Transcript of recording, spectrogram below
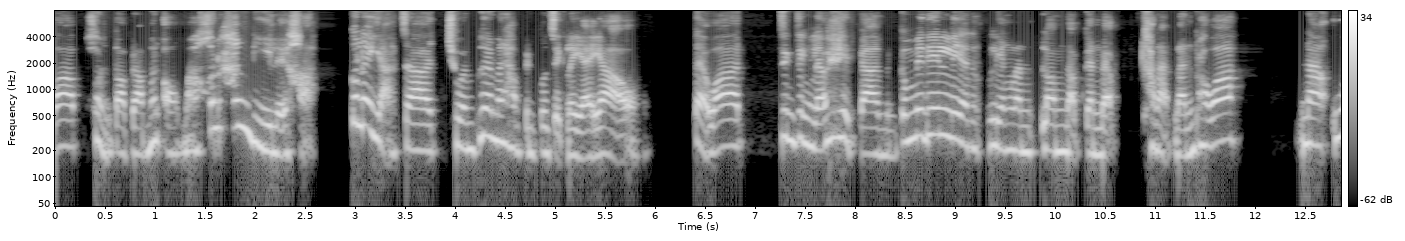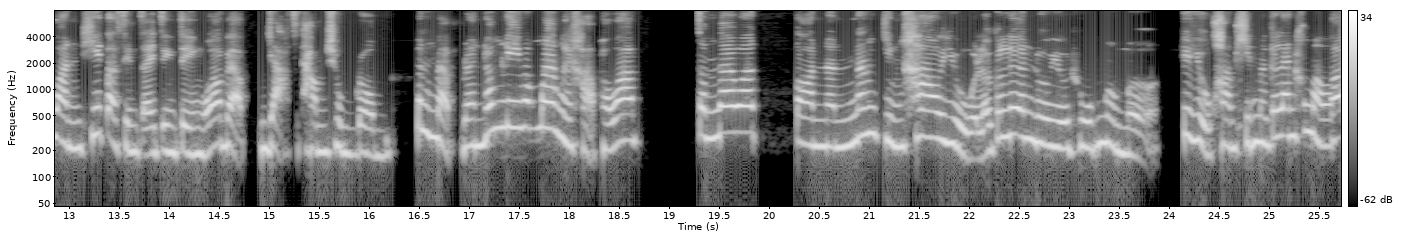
ว่าผลตอบรับมันออกมาค่อนข้างดีเลยค่ะ ก็เลยอยากจะชวนเพื่อนมาทำเป็นโปรเจกต์ระยะยาว แต่ว่าจริง ๆ แล้วเหตุการณ์มันก็ไม่ได้เรียงเรียงลำดับกันแบบขนาดนั้น เพราะว่าณวันที่ตัดสินใจจริง ๆ ว่าแบบอยากจะทำชมรม มันแบบแรนดอมลี่มากๆเลยค่ะ เพราะว่าจำได้ว่าตอนนั้นนั่งกินข้าวอยู่ แล้วก็เลื่อนดู YouTube เหม่อๆอยู่ๆความคิดมันก็แล่นเข้ามาว่า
